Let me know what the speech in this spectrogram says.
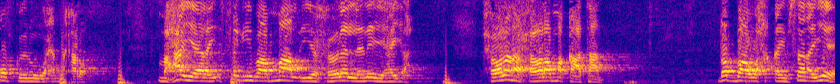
qofku inuu wax dhaxlo maxaa yeelay isagiibaa maal iyo xoolo la leeyahay ah. Xoolana xoolo ma qaataan. Dad baa wax qaybsanayee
